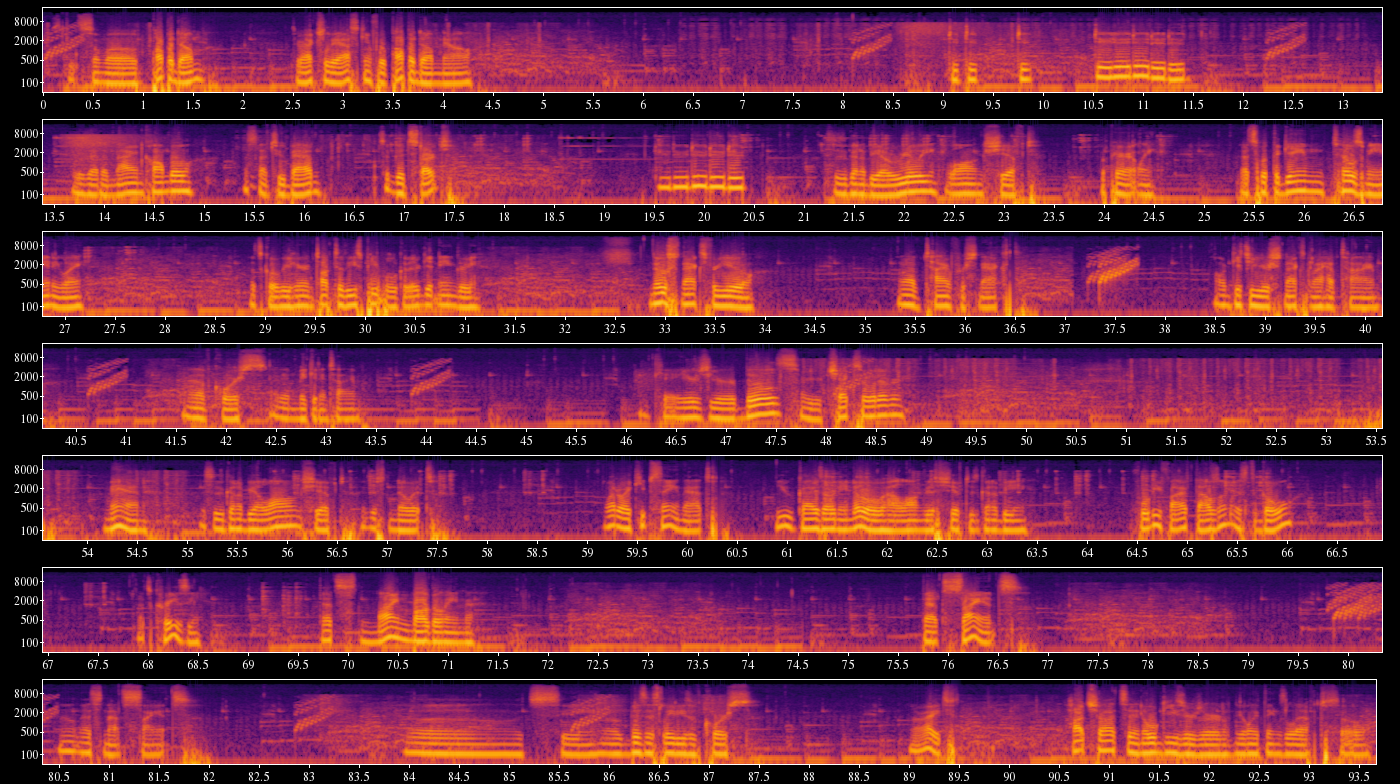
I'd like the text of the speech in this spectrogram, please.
Let's get some uh, papadum. They're actually asking for papadum now. Do. That a nine combo? That's not too bad. It's a good start. This is gonna be a really long shift, apparently. That's what the game tells me anyway. Let's go over here and talk to these people because they're getting angry. No snacks for you. I don't have time for snacks. I'll get you your snacks when I have time. And of course, I didn't make it in time. Okay, here's your bills, or your checks, or whatever. Man, this is gonna be a long shift. I just know it. Why do I keep saying that? You guys already know how long this shift is gonna be. 45,000 is the goal? That's crazy. That's mind-boggling. That's science. No, that's not science. Uh, let's see. Uh, business ladies, of course. Alright. Hot shots and old geezers are the only things left, so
